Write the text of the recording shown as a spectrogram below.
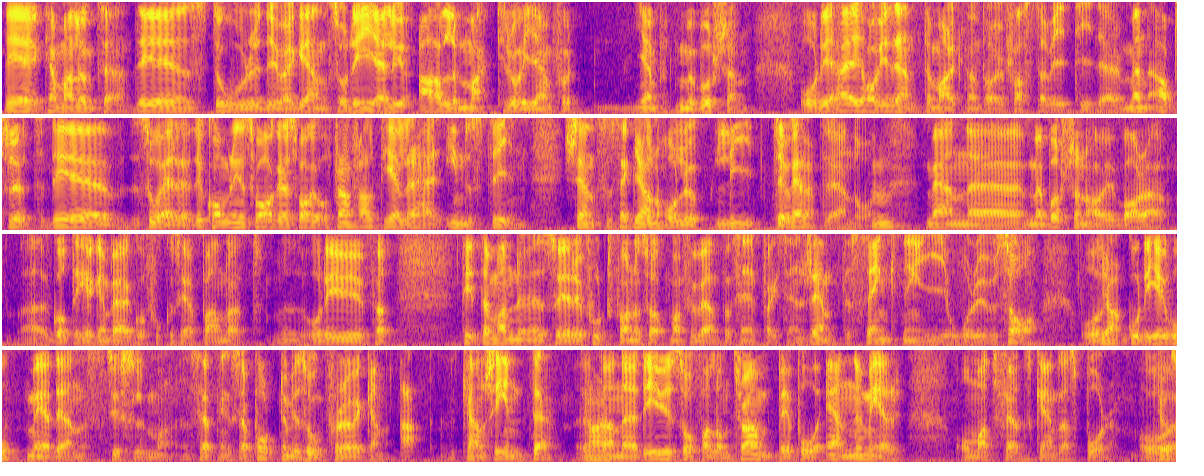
Det kan man lugnt säga. Det är en stor divergens och det gäller ju all makro jämfört, jämfört med börsen. Och det här har ju räntemarknaden tagit fasta vid tidigare. Men absolut, det, så är det. Det kommer in svagare och svagare och framförallt gäller det här industrin. Tjänstesektorn ja. håller upp lite Just bättre det. ändå. Mm. Men eh, med börsen har ju bara eh, gått egen väg och fokuserat på annat. Och det är ju för att Tittar man eh, så är det fortfarande så att man förväntar sig faktiskt en räntesänkning i år i USA. Och ja. går det ihop med den sysselsättningsrapporten vi såg förra veckan? Ah, kanske inte. Utan det är ju i så fall om Trump är på ännu mer om att Fed ska ändra spår. Och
